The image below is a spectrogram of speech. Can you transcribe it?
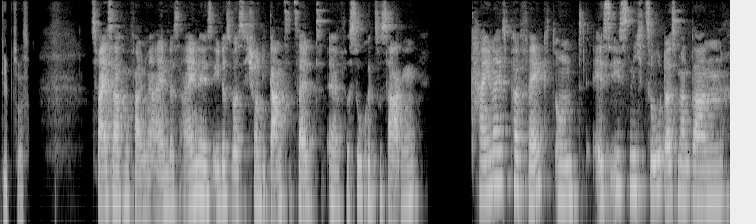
Gibt's was? Zwei Sachen fallen mir ein. Das eine ist eh das, was ich schon die ganze Zeit äh, versuche zu sagen. Keiner ist perfekt und es ist nicht so, dass man dann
